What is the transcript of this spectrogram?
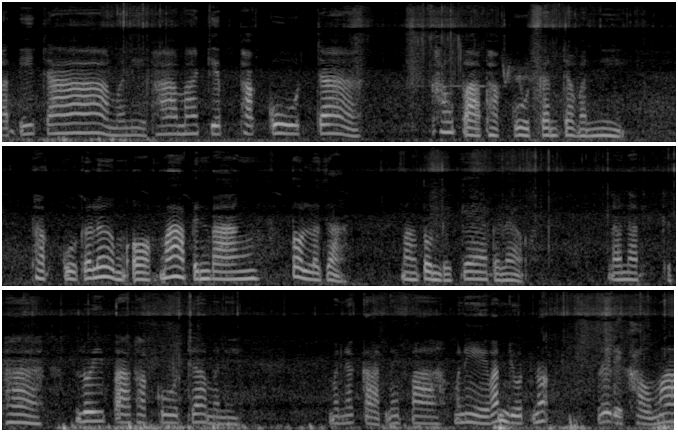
สวัสดีจ้าเมื่อนี้พามาเก็บผักกูดจ้า เข้าป่าผักกูดกันจ้าวันนี้ ผักกูดก็เริ่มออกมาเป็นบางต้นแล้วจ้ะ บางต้นก็แก่ไปแล้ว แล้วนัดจะพาลุยป่าผักกูดจ้ามื่อนี้บรรยากาศในป่ามื่อนี้วันหยุดเนาะเลยเด็กเขามา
